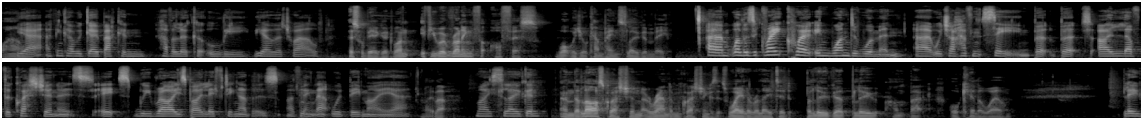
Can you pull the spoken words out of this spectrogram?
Wow. Yeah, I think I would go back and have a look at all the, the other 12. This will be a good one. If you were running for office, what would your campaign slogan be? Um, well, there's a great quote in Wonder Woman, uh, which I haven't seen, but but I love the question. It's it's we rise by lifting others. I think that would be my uh, like that. my slogan. And the last question, a random question because it's Whalar related beluga, blue, humpback, or killer whale? Blue.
